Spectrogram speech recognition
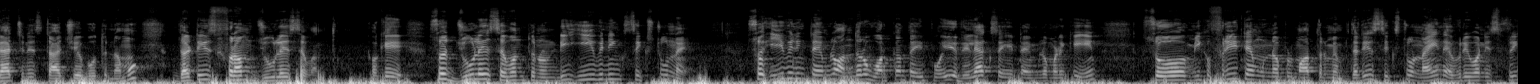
batch అనేది స్టార్ట్ చేయబోతున్నాము. That is from July seventh okay so July seventh నుండి evening six to nine so evening టైంలో అందరూ వర్క్ అంతా అయిపోయి రిలాక్స్ అయ్యే టైంలో మనకి సో మీకు ఫ్రీ టైం ఉన్నప్పుడు మాత్రమే that is six to nine everyone is free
